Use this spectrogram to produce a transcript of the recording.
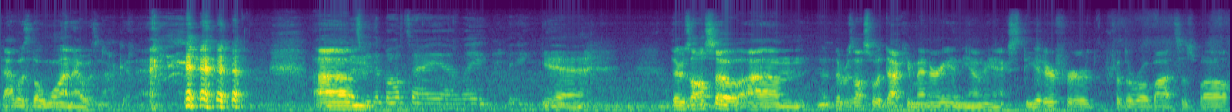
that was the one I was not good at. Must be um, the multi uh, leg thing. yeah. There's also um, there was also a documentary in the OMNIMAX Theater for for the robots as well.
